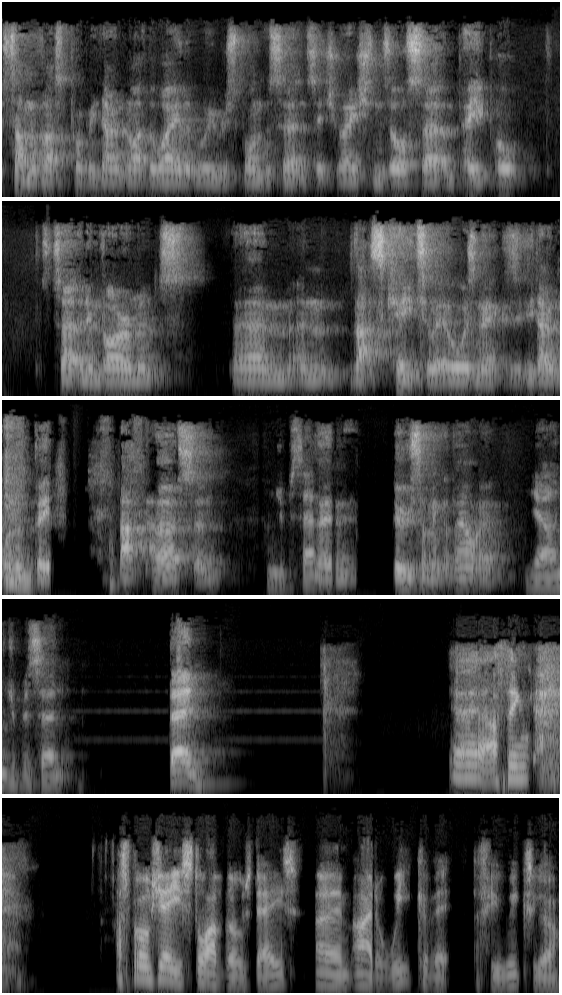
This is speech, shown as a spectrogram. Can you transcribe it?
some of us probably don't like the way that we respond to certain situations or certain people, certain environments. Um, and that's key to it all, isn't it? Because if you don't want to be that person, 100%. then do something about it. Yeah, 100%. Ben? Yeah, I think, I suppose, yeah, you still have those days. Um, I had a week of it a few weeks ago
